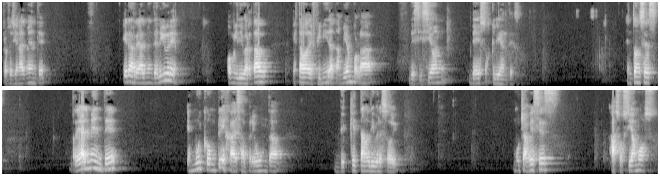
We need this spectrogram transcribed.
profesionalmente. ¿Era realmente libre? ¿O mi libertad estaba definida también por la decisión de esos clientes? Entonces, realmente es muy compleja esa pregunta de qué tan libre soy. Muchas veces asociamos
